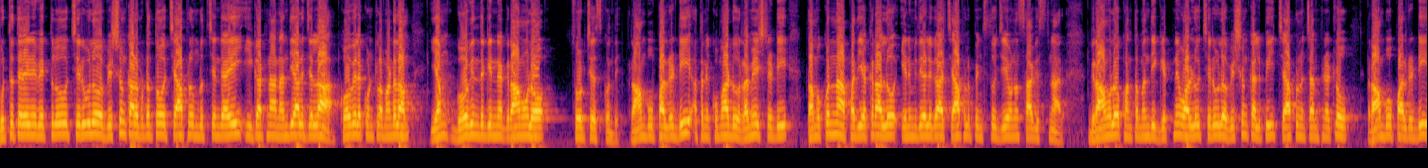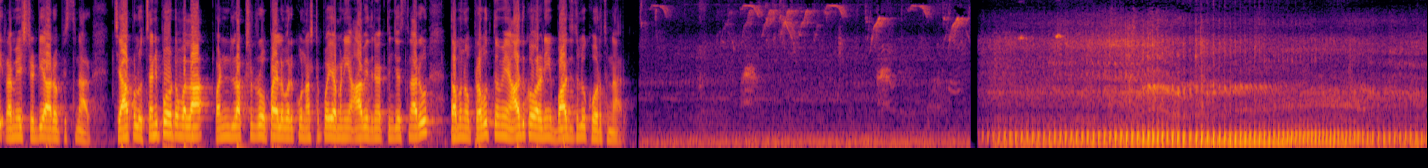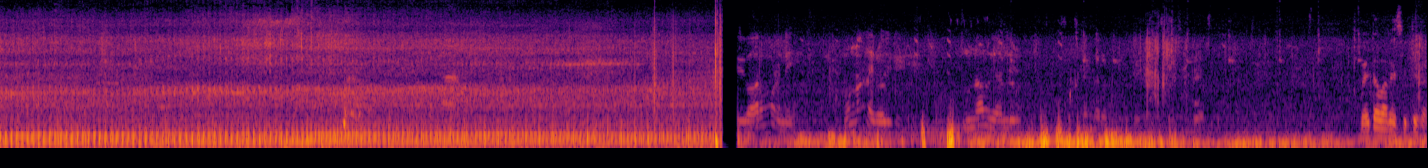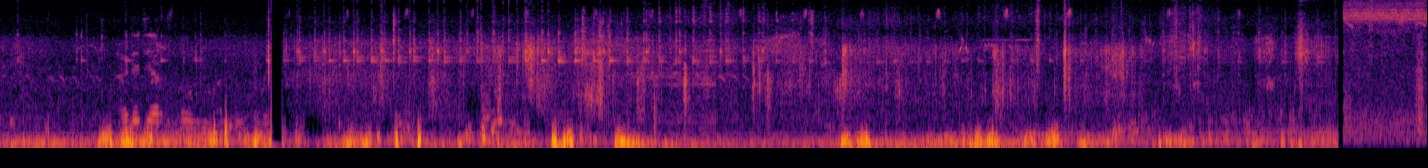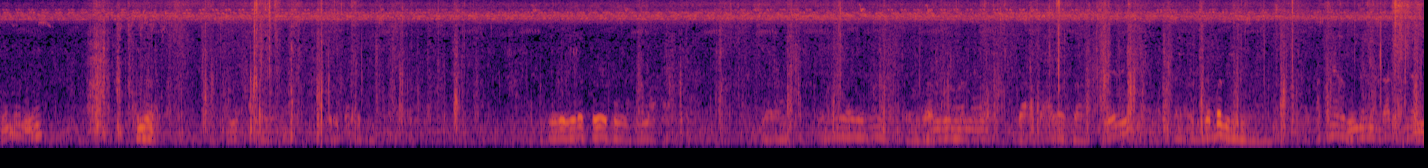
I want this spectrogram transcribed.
గుర్తు తెలియని వ్యక్తులు చెరువులో విషం కలపడంతో చేపలు మృతి చెందాయి. ఈ ఘటన నంద్యాల జిల్లా కోవెలకుంట్ల మండలం ఎం. గోవిందగిన్నె గ్రామంలో చోటు చేసుకుంది. రాంభూపాల్ రెడ్డి అతని కుమారుడు రమేష్ రెడ్డి తమకున్న పది ఎకరాల్లో ఎనిమిదేళ్ళుగా చేపలు పెంచుతూ జీవనం సాగిస్తున్నారు. గ్రామంలో కొంతమంది గిట్నే వాళ్ళు చెరువులో విషం కలిపి చేపలను చంపినట్లు రాంభూపాల్ రెడ్డి రమేష్ రెడ్డి ఆరోపిస్తున్నారు. చేపలు చనిపోవడం వల్ల పన్నెండు లక్షల రూపాయల వరకు నష్టపోయామని ఆవేదన వ్యక్తం చేస్తున్నారు. తమను ప్రభుత్వమే ఆదుకోవాలని బాధితులు కోరుతున్నారు. बैठा वाले है सीटें करते धीरे धीरे सही होगा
